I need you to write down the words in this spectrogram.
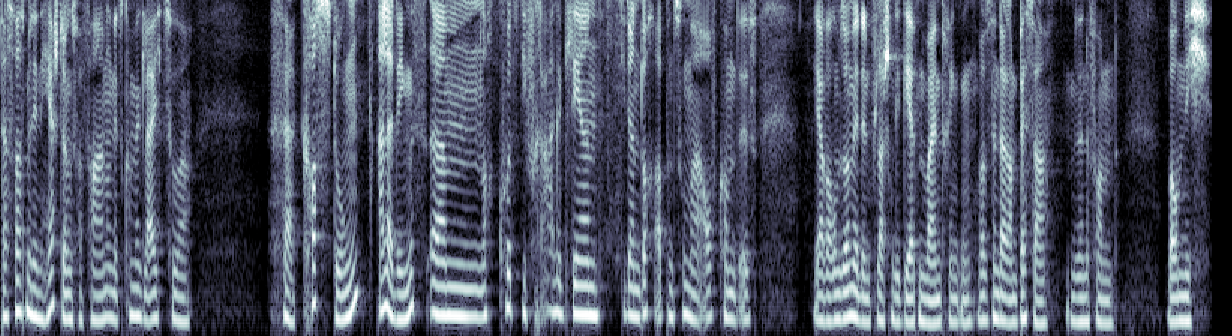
das war's mit den Herstellungsverfahren und jetzt kommen wir gleich zur Verkostung. Allerdings ähm, noch kurz die Frage klären, die dann doch ab und zu mal aufkommt, ist, ja, warum sollen wir denn flaschengegärten Wein trinken? Was ist denn daran besser? Im Sinne von, warum nicht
